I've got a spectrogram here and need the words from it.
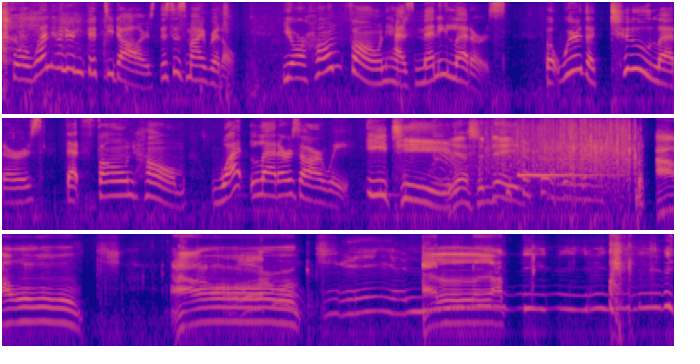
For $150, this is my riddle. Your home phone has many letters, but we're the two letters that phoned home. What letters are we? E.T. Yes, indeed. Ow. Ow. Elliot.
